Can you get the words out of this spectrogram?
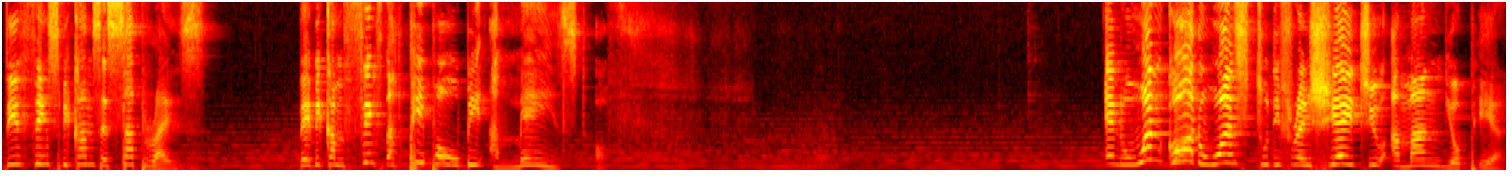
These things becomes a surprise. They become things that people will be amazed of. And when God wants to differentiate you among your peer,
